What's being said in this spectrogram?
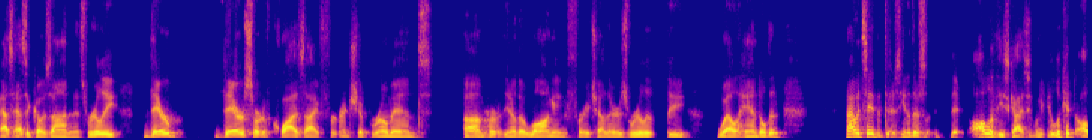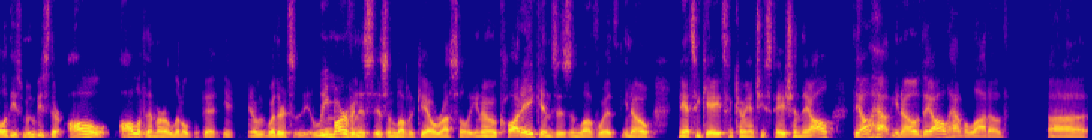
as as it goes on, and it's really their their sort of quasi friendship romance. Um, her, you know, the longing for each other is really well handled, and I would say that there's, you know, there's all of these guys. When you look at all of these movies, they're all, all of them are a little bit, you know, whether it's Lee Marvin is is in love with Gail Russell, you know, Claude Akins is in love with, you know, Nancy Gates and Comanche Station. They all, they all have, you know, they all have a lot of, uh,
